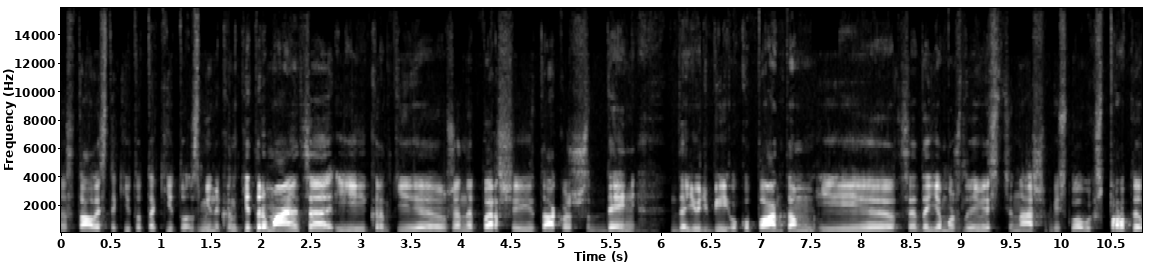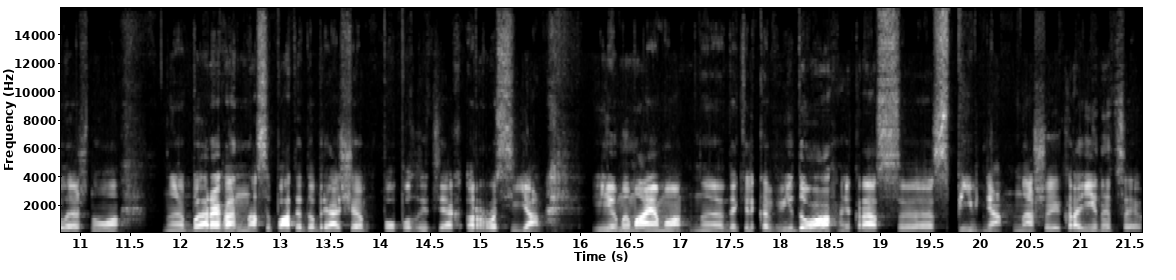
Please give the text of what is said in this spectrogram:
е, стались такі-то, такі-то зміни. Кринки тримаються, і кринки вже не перший також день дають бій окупантам, і це дає можливість нашим військових з протилежного берега насипати добряче по позиціях росіян. І ми маємо е, декілька відео якраз е, з півдня нашої країни. Це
